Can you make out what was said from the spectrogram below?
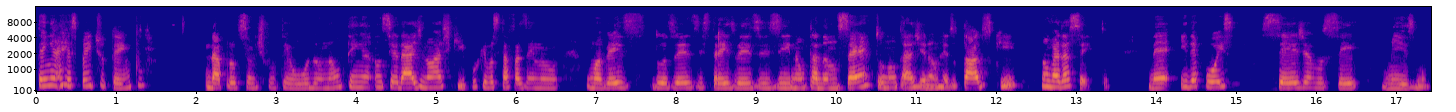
tenha respeite o tempo da produção de conteúdo, não tenha ansiedade, não acho que porque você está fazendo uma vez, duas vezes, três vezes e não está dando certo, não está gerando resultados que não vai dar certo, né? E depois seja você mesmo.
